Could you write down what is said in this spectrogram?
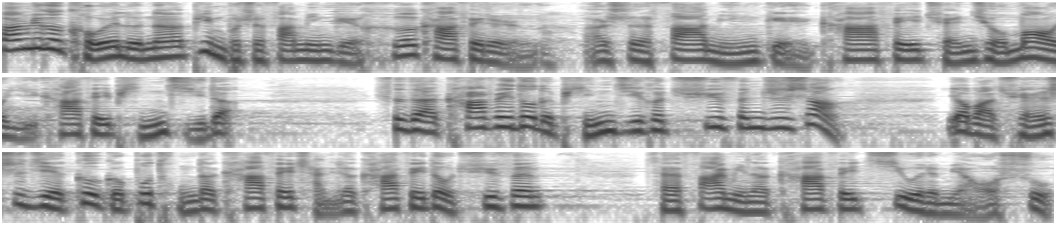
发明这个口味轮呢，并不是发明给喝咖啡的人了，而是发明给咖啡全球贸易、咖啡评级的。是在咖啡豆的评级和区分之上，要把全世界各个不同的咖啡产地的咖啡豆区分。才发明了咖啡气味的描述，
